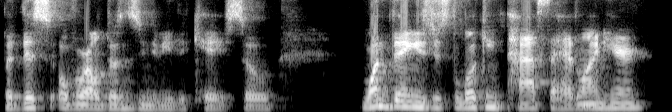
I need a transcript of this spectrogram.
But this overall doesn't seem to be the case. So one thing is just looking past the headline here.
